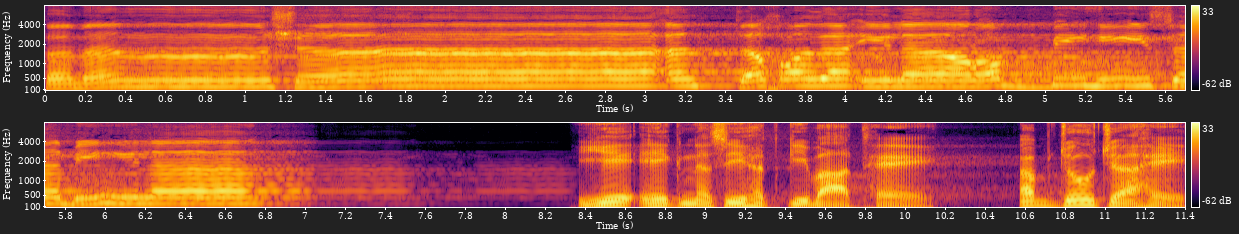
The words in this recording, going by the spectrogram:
فمن شاء اتخذ الى ربه سبيلا۔ یہ ایک نصیحت کی بات ہے۔ اب جو چاہے،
